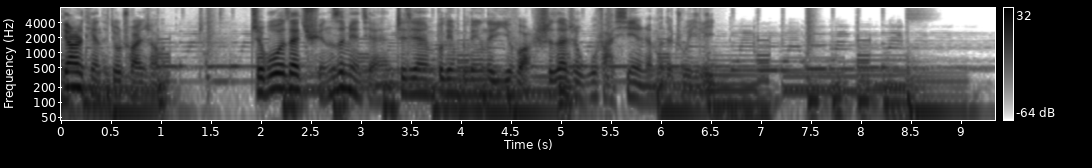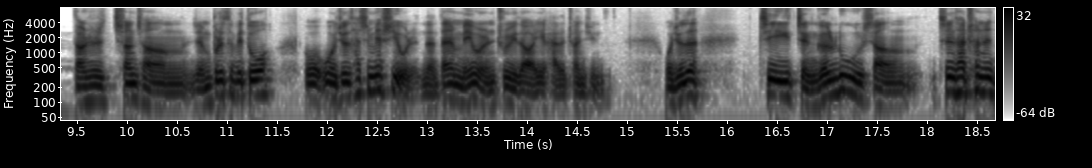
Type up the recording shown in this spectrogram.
第二天他就穿上了。只不过在裙子面前，这件不灵不灵的衣服啊，实在是无法吸引人们的注意力。当时商场人不是特别多，我我觉得他身边是有人的，但是没有人注意到一个孩子穿裙子。我觉得这一整个路上，甚至他穿着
